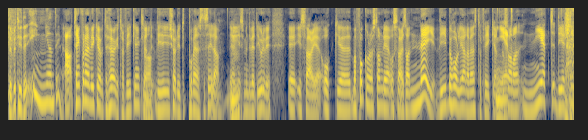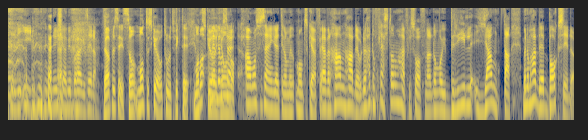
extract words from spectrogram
Det betyder ingenting. ja, tänk på här vi gick över till högertrafik egentligen. Ja. Vi körde ju på vänster sida. Eh, Mm. Ni som inte vet, det gjorde vi eh, i Sverige. Och eh, man folkomröstade om det och Sverige sa nej, vi behåller gärna vänstertrafiken. Då Njet. sa man njet, det skiter vi i. nu kör vi på höger sida. Ja, precis. Så Montesquieu, otroligt viktig. Montesquieu jag John måste, Locke. jag måste säga en grej till om Montesquieu, för även han hade, och de flesta av de här filosoferna, de var ju briljanta, men de hade baksidor,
